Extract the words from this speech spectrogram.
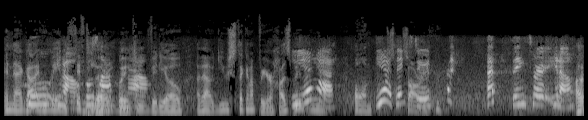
And that guy who, Who, made you know, 15 who's minute YouTube video about you sticking up for your husband. yeah, Oh, I'm yeah. so Thanks, sorry. dude. thanks for you know I-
